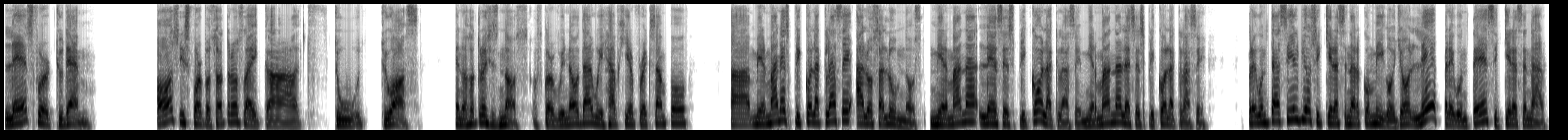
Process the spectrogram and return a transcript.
Les for to them. Os is for vosotros, like uh, to, to us. And nosotros is nos. Of course, we know that. We have here, for example, uh, mi hermana explicó la clase a los alumnos. Mi hermana les explicó la clase. Mi hermana les explicó la clase. Pregunté a Silvio si quiere cenar conmigo. Yo le pregunté si quiere cenar.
